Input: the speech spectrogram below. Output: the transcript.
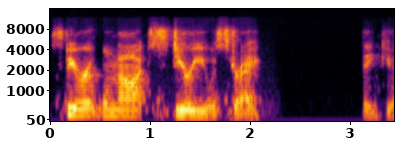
spirit will not steer you astray. Thank you.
